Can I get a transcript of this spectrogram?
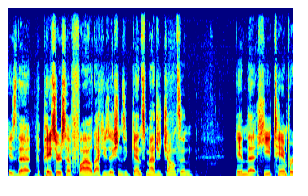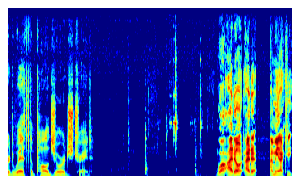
is that the Pacers have filed accusations against Magic Johnson in that he tampered with the Paul George trade. well, I don't I don't I mean I could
